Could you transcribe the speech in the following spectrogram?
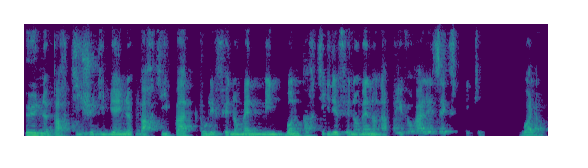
une partie, je dis bien une partie, pas tous les phénomènes, mais une bonne partie des phénomènes, on arrivera à les expliquer. Voilà.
